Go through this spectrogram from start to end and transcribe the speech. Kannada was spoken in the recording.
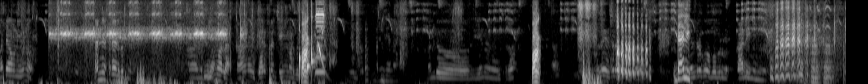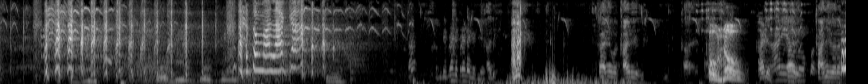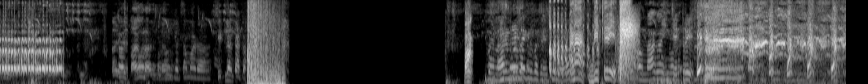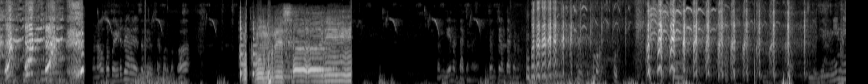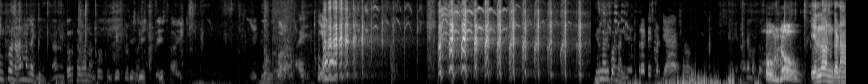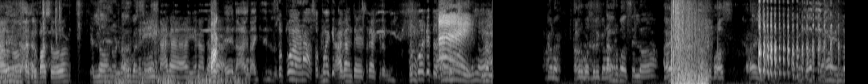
ಮತ್ತೆ ಅವನು ಇವನು. ನನ್ನ ಹೆಸರು ಹೇಳ್ಬೇಕು ನೀನು. ಏನು ಅಲ್ಲ. ನಾನು ಕ್ಯಾರೆಕ್ಟರ್ ಚೇಂಜ್ ಮಾಡ್ಬೇಕು. ನಂದು ಏನು ಹೆಸರು? ಒಳ್ಳೆ ಹೆಸರು ಡಾಲಿ ಎಲ್ರಿಗೂ ಒಬ್ಬೊಬ್ರಿಗೂ. ಖಾಲಿ ನೀನು. ಡಿಫ್ರೆಂಟ್ ಡಿಫ್ರೆಂಟ್ ಆಗಿರ್ಲಿ. ಅಣ್ಣ. ಕಾಳಿ ಕಾಳಿ ಇರಲಿ ನೋ ಕಾಳಿ. ವರ ಕೆಲಸ ಮಾಡ. ಸಿಡ್ಲು ಅಂತ ಹಾಕ. ಅಣ್ಣ ಬಿತ್ರಿ. ನೀನ್ ಛತ್ರಿ. ನಾವು ಸ್ವಲ್ಪ ಹಿಡಿದೇ ಹೆಸರು ಯೋಚನೆ ಮಾಡ್ಬೇಕಾ. ಏನಂತ ಹಾಕೋಣ ಚಮಚ ಅಂತ ಹಾಕೋಣ ನೀನ್- ನಿಂತ್ಕೊ ನಾರ್ಮಲ್ ಆಗಿ. ನಾನು ತೋರ್ಸೋದು ನಾನು ತೋರಿಸ್ತೀನಿ. ಇದು ಮಾಡ್ಕೊಂಡು ನನಗೆ. ಪ್ರಾಕ್ಟೀಸ್ ಮಾಡ್ತೀಯಾ? ಮಾಡ್ತೇನೆ ಎಲ್ಲ ಅನ್ಕಣ. ಗಣ ಟಗರು ಬಾಸು. ಎಲ್ಲ ನೋಡಿ ಸರಿ ನಾಗ ಏನಾದ? ಏ ನಾಗನ ಹಾಕಿದಿಲ್ಲ ಸೊಪ್ಪು ಅಣ್ಣ ಸೊಪ್ಪು ನಾಗ ಅಂತ ಹೆಸರು ಹಾಕಿರೋದು ನೀನು ಸೊಪ್ಪು ಹಾಕೈತ ಕಣ ಟಗರ್ ಬಾಸ್ ಅಲ್ಲಿ ಕಣ. ಟಗರ್ ಬಾಸ್ ಎಲ್ಲೋ? ಟಗರ್ ಬಾಸ್ ಕಣ ಇಲ್ಲ.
